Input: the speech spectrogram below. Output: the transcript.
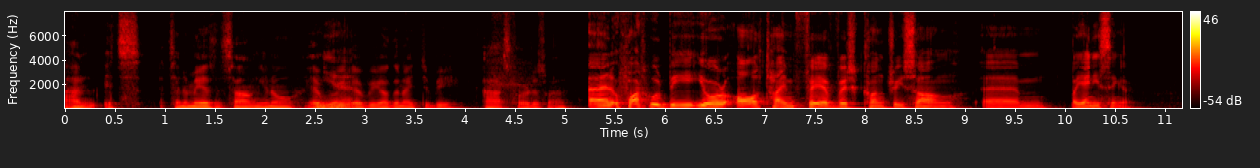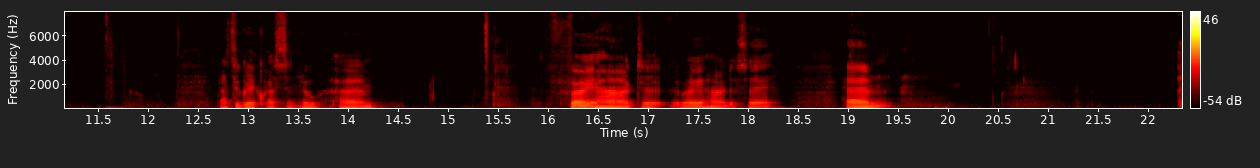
and it's it's an amazing song. You know, every Yeah. every other night to be asked for it as well. And what would be your all time favourite country song um, by any singer? That's a great question. Who? Um, very hard to very hard to say. Um, I,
